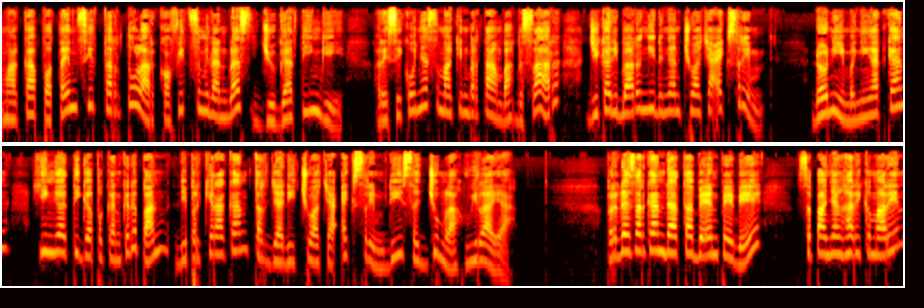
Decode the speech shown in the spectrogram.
maka potensi tertular COVID-19 juga tinggi risikonya semakin bertambah besar jika dibarengi dengan cuaca ekstrim. Doni mengingatkan hingga tiga pekan ke depan diperkirakan terjadi cuaca ekstrim di sejumlah wilayah. Berdasarkan data BNPB, sepanjang hari kemarin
